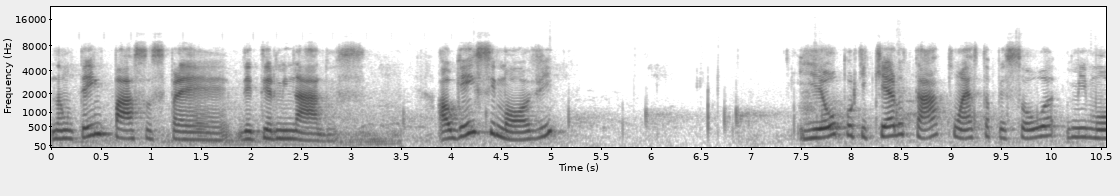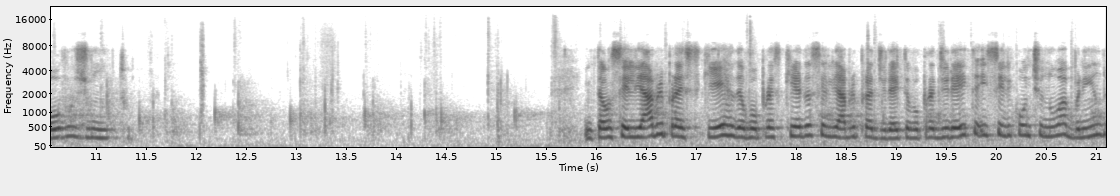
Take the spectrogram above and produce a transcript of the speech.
Não tem passos pré-determinados. Alguém se move e eu, porque quero estar com esta pessoa, me movo junto. Então, se ele abre para a esquerda, eu vou para a esquerda, se ele abre para a direita, eu vou para a direita, e se ele continua abrindo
